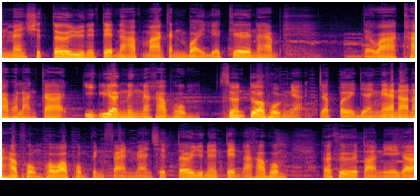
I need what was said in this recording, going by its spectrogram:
นแมนเชสเตอร์ยูไนเต็ดนะครับ มากันบ่อยเหลือเกินนะครับ แต่ว่าค่าพลังก็อีกเรื่องหนึ่งนะครับผม ส่วนตัวผมเนี่ยจะเปิดอย่างแน่นอนนะครับผม เพราะว่าผมเป็นแฟนแมนเชสเตอร์ยูไนเต็ดนะครับผม ก็คือตอนนี้ก็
